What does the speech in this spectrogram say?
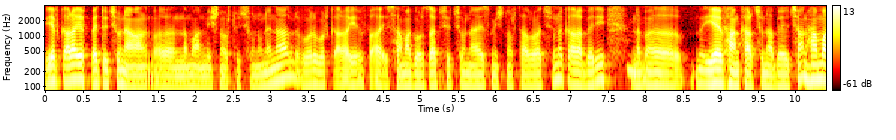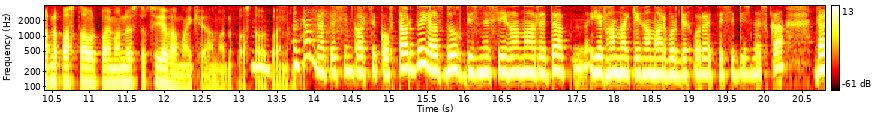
Եվ կարա եւ պետությունը նման միջնորդություն ունենալ, որը որ կարա եւ այս համագործակցությունը, այս միջնորդավորությունը կարա բերի եւ հանքարդյունաբերության համար նպաստավոր պայմաններ ստեղծի եւ համայնքի համար նպաստավոր պայմաններ։ Ընդհանրապես իմ կարծիքով տարբեր ազդող բիզնեսի համար դա եւ համայնքի համար, որտեղ որ այդպեսի բիզնես կա, դա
